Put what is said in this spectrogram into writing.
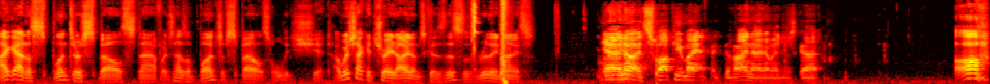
I got a splinter spell staff, which has a bunch of spells. Holy shit. I wish I could trade items, because this is really nice. Yeah, I know. I'd swap you my epic divine item I just got. Oh,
